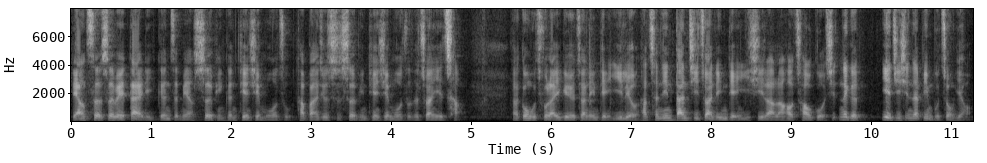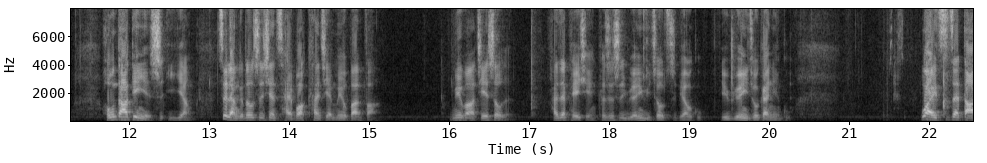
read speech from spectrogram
量测设备代理跟怎么样？射频跟天线模组，它本来就是射频天线模组的专业厂。那公布出来一个月赚零点一六，他曾经单季赚零点一七了，然后超过那个业绩现在并不重要。宏达电也是一样，这两个都是现在财报看起来没有办法，没有办法接受的，还在赔钱。可是是元宇宙指标股，元宇宙概念股，外资在大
